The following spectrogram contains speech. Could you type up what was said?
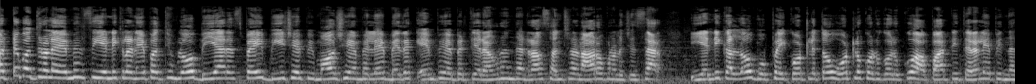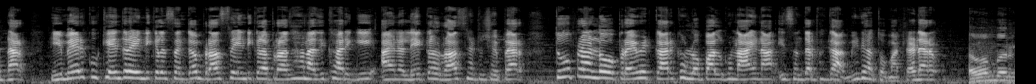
పట్టభద్రుల ఎమ్మెల్సీ ఎన్నికల నేపథ్యంలో బీఆర్ఎస్ పై బీజేపీ మాజీ ఎమ్మెల్యే మెదక్ ఎంపీ అభ్యర్థి రఘునందన్ రావు సంచలన ఆరోపణలు చేశారు. ఈ ఎన్నికల్లో ముప్పై కోట్లతో ఓట్ల కొనుగోలుకు ఆ పార్టీ తెరలేపిందన్నారు. ఈ మేరకు కేంద్ర ఎన్నికల సంఘం రాష్ట్ర ఎన్నికల ప్రధాన అధికారికి ఆయన లేఖలు రాసినట్టు చెప్పారు. తూప్రాన్లో ప్రైవేట్ కార్యక్రమంలో పాల్గొన్న ఆయన ఈ సందర్భంగా మీడియాతో మాట్లాడారు. నవంబర్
